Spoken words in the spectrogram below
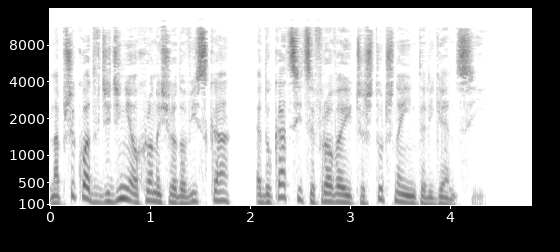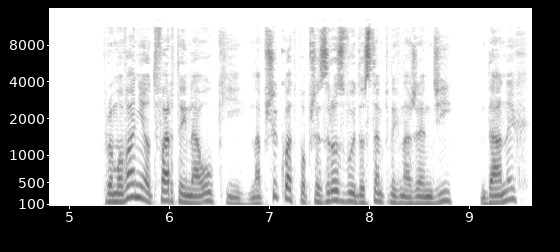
na przykład w dziedzinie ochrony środowiska, edukacji cyfrowej czy sztucznej inteligencji. Promowanie otwartej nauki, na przykład poprzez rozwój dostępnych narzędzi, danych,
